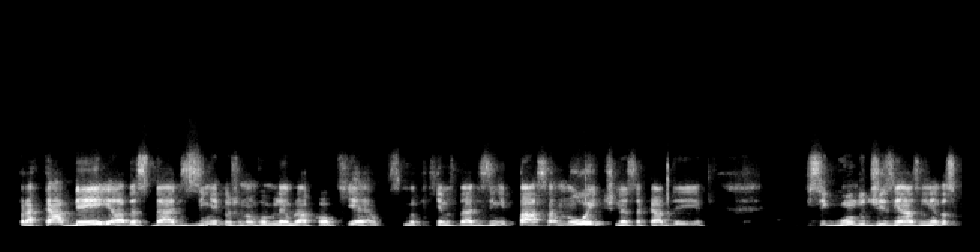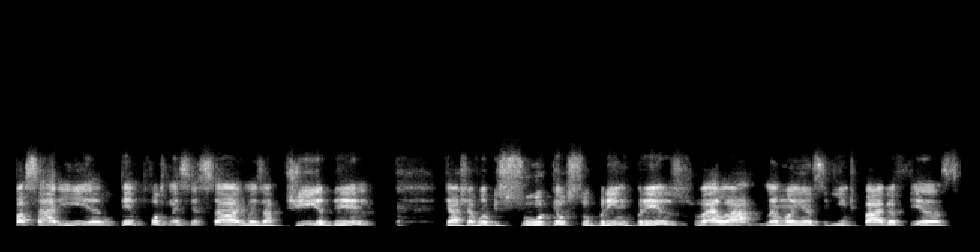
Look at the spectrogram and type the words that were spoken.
para a cadeia lá da cidadezinha, que eu já não vou me lembrar qual que é, uma pequena cidadezinha, e passa a noite nessa cadeia. Segundo dizem as lendas, passaria o tempo que fosse necessário, mas a tia dele, que achava absurdo ter o sobrinho preso, vai lá na manhã seguinte, paga a fiança.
